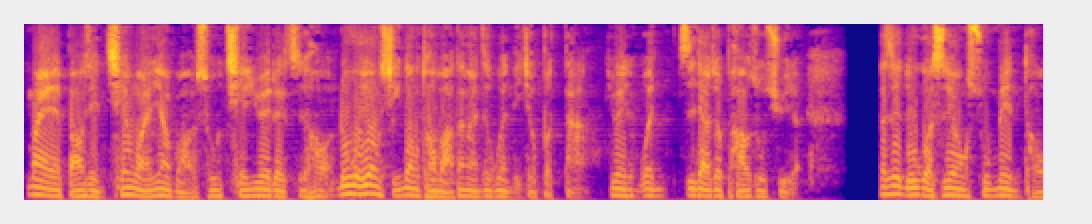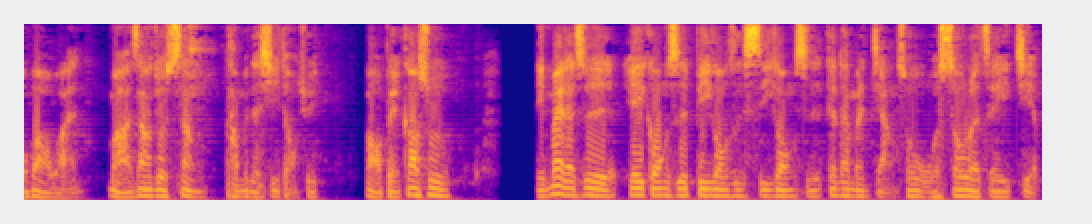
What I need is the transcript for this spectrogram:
卖了保险、签完要保书、签约了之后，如果用行动投保，当然这问题就不大，因为问资料就抛出去了。但是如果是用书面投保完，马上就上他们的系统去报备，告诉你卖的是 A 公司、B 公司、C 公司，跟他们讲说我收了这一件。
